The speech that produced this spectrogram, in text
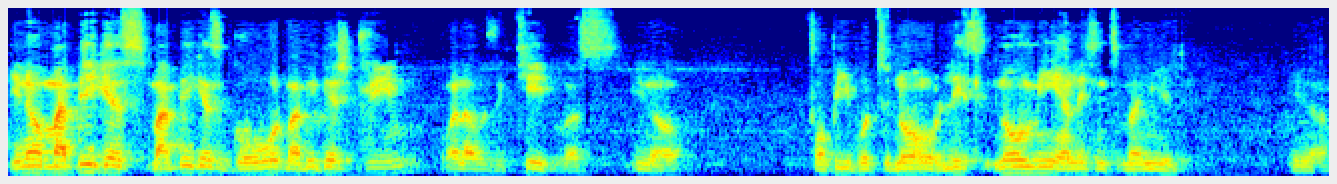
You know, my biggest, my biggest goal, my biggest dream when I was a kid was, you know, for people to know, listen, know me and listen to my music. You know,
